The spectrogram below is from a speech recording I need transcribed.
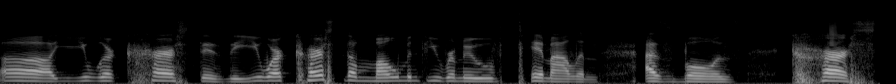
Oh, you were cursed, Disney. You were cursed the moment you removed Tim Allen as Buzz. Cursed.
